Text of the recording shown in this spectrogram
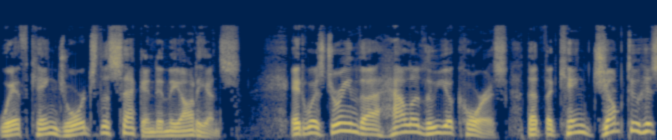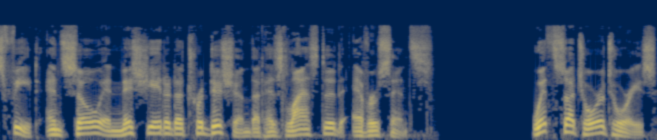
with King George II in the audience. It was during the Hallelujah chorus that the king jumped to his feet and so initiated a tradition that has lasted ever since. With such oratorios,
